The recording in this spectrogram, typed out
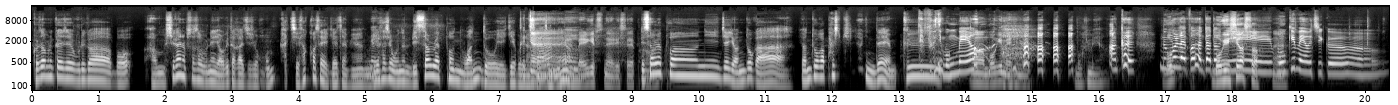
그러다 보니까 이제 우리가 뭐 아무 시간이 없어서 우리는 여기다가 이제 조금 같이 섞어서 얘기하자면 네. 우리가 사실 오늘 리썰 웨폰 1도 얘기해 보려고 그쵸. 예, 했잖아요. 네. 멜 깁슨의 리썰 웨폰. 리썰 웨폰이 이제 연도가 연도가 87년인데 그 대표님 목매요? 어, 목이 메시네. 목이 메요. 아까 눈물 날 뻔한다더니 목이 쉬었어. 네. 목이 메요 지금.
